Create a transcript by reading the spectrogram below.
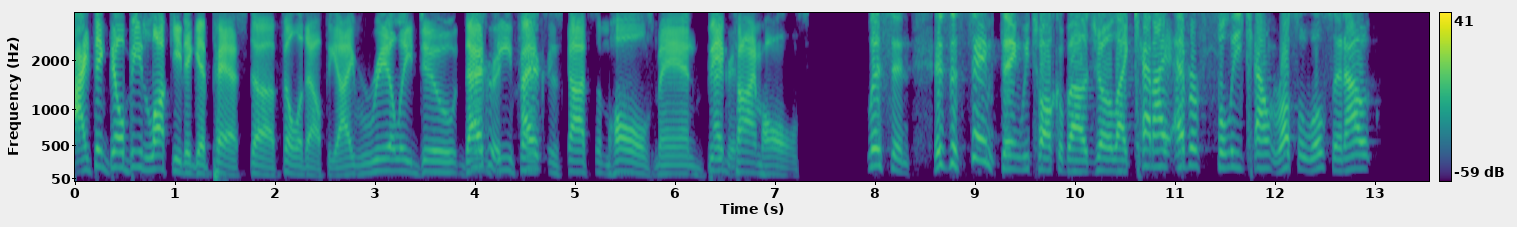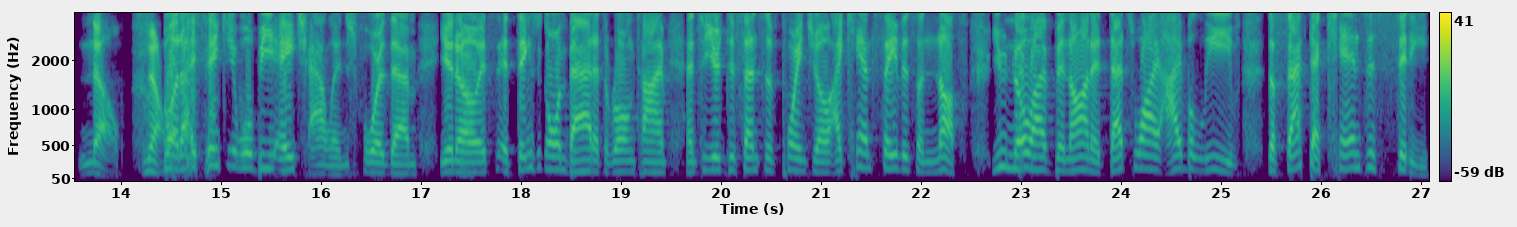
I think they'll be lucky to get past uh, Philadelphia. I really do. That defense has got some holes, man, big time holes. Listen, it's the same thing we talk about, Joe. Like, can I ever fully count Russell Wilson out? No. No. But I think it will be a challenge for them. You know, it's it, things are going bad at the wrong time. And to your defensive point, Joe, I can't say this enough. You know I've been on it. That's why I believe the fact that Kansas City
